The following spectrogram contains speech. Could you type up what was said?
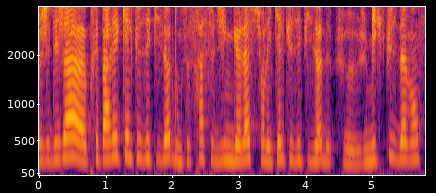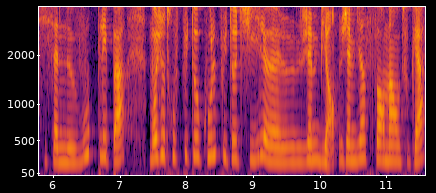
j'ai déjà préparé quelques épisodes, donc ce sera ce jingle-là sur les quelques épisodes. Je, m'excuse d'avance si ça ne vous plaît pas. Moi, je trouve plutôt cool, plutôt chill. Euh, j'aime bien, j'aime bien ce format en tout cas.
